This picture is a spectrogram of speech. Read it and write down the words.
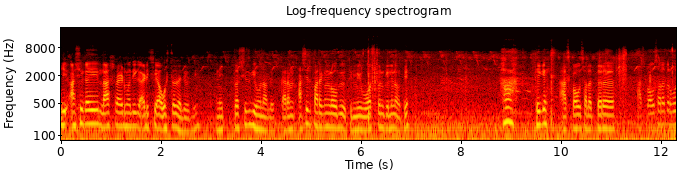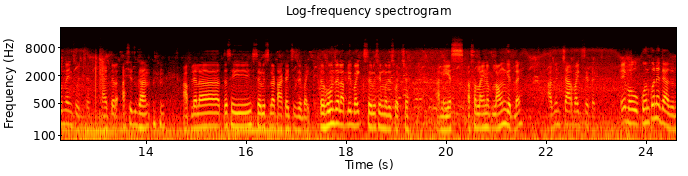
ही अशी काही लास्ट राईडमध्ये गाडीची अवस्था झाली होती. आणि तशीच घेऊन आलो कारण अशीच पार्किंगला उभी होती. मी वॉश पण केली नव्हती. हा ठीक आहे. आज पाऊस आला तर आज पाऊस आला तर होऊन जाईल स्वच्छ. नाहीतर अशीच घाण. आपल्याला तसंही सर्व्हिसला टाकायचीच आहे बाईक तर होऊन जाईल आपली बाईक सर्व्हिसिंगमध्ये स्वच्छ. आणि येस असा लाईनअप लावून घेतला आहे अजून चार बाईक्स येतात ए भाऊ कोण कोण येते अजून?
